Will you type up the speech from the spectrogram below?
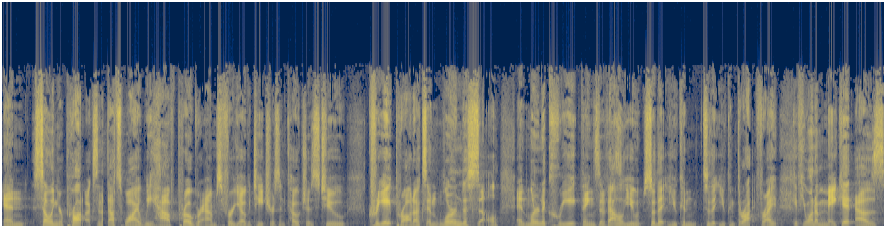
and selling your products. And that's why we have programs for yoga teachers and coaches to create products and learn to sell and learn to create things of value so that you can so that you can thrive, right? If you want to make it as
